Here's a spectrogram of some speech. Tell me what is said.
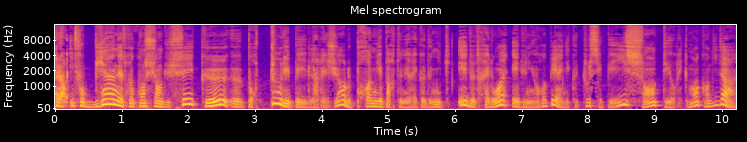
alors, il faut bien être conscient du fait que euh, pour tous les pays de la région, le premier partenaire économique est de très loin est l'Union européenne et que tous ces pays sont théoriquement candidats.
